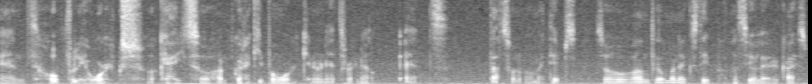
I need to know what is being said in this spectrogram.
And hopefully it works. Okay, so I'm gonna keep on working on it right now, and that's one of my tips. So until my next tip, I'll see you later, guys.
